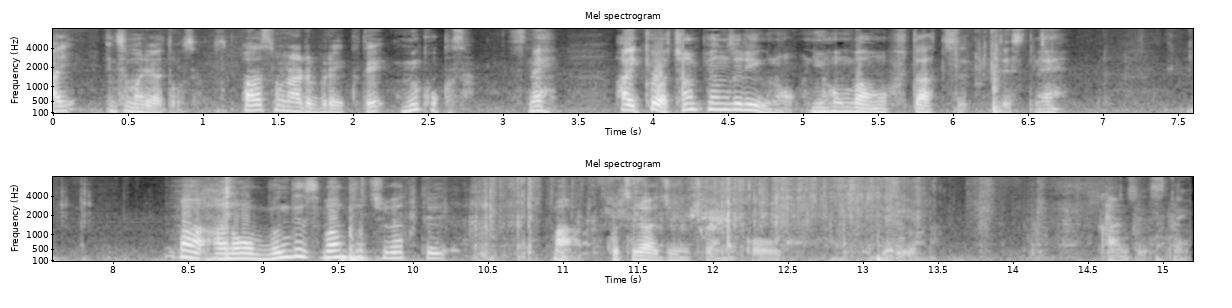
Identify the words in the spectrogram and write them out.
はい。いつもありがとうございます。パーソナルブレイクで、ムコカさんですね。はい。今日はチャンピオンズリーグの日本版を2つですね。まあ、あの、ブンデス版と違って、まあ、こちらは順調にこう、出るような感じですね。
